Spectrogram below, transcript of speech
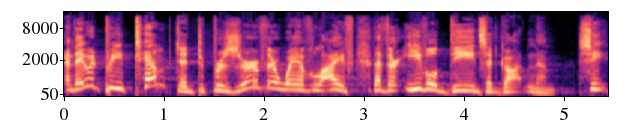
And they would be tempted to preserve their way of life that their evil deeds had gotten them. See,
